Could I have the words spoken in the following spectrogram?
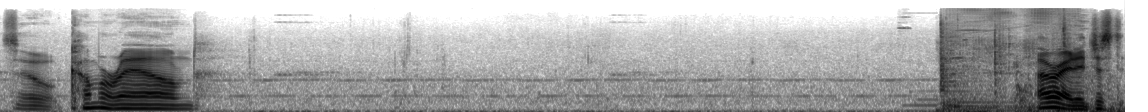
So come around. All right, it just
